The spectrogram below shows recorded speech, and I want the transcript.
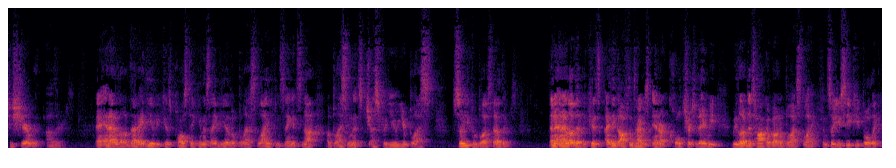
to share with others. And, I love that idea because Paul's taking this idea of a blessed life and saying it's not a blessing that's just for you. You're blessed so you can bless others. And, and I love that because I think oftentimes in our culture today, we, we love to talk about a blessed life. And so you see people like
